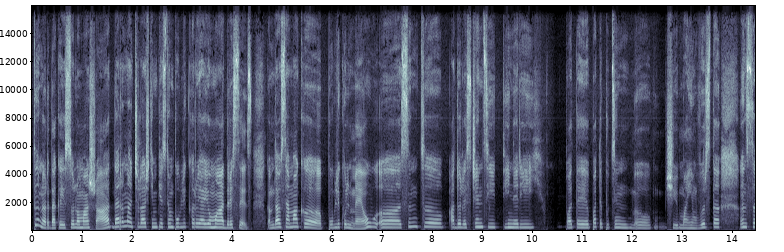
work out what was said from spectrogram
tânăr, dacă e să o luăm așa, dar în același timp este un public căruia eu mă adresez. Că îmi dau seama că publicul meu uh, sunt uh, adolescenții, tinerii, poate, poate puțin uh, și mai în vârstă, însă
